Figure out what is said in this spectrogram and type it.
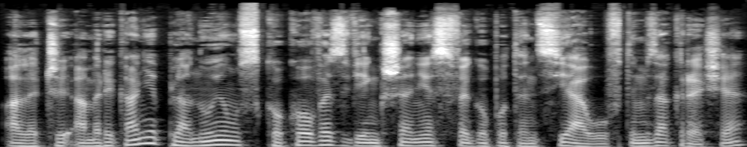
Ale czy Amerykanie planują skokowe zwiększenie swego potencjału w tym zakresie?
